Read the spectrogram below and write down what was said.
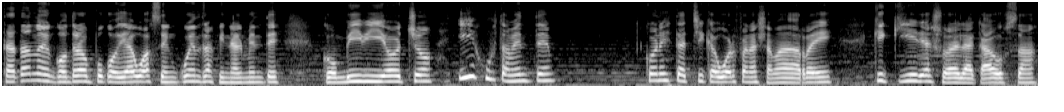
Tratando de encontrar un poco de agua, se encuentra finalmente con BB-8 y justamente con esta chica huérfana llamada Rey que quiere ayudar a la causa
